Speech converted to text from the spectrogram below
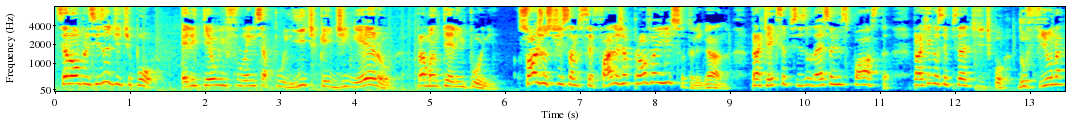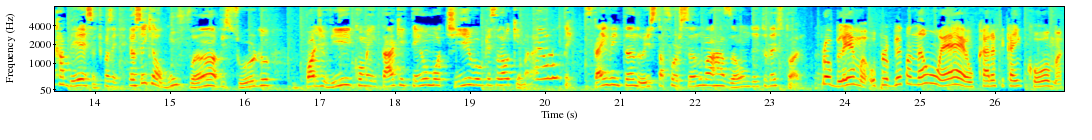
você não precisa de, tipo, ele ter uma influência política e dinheiro para manter ele impune. Só a justiça falha já prova isso, tá ligado? Pra que que você precisa dessa resposta? Pra que que você precisa de, tipo, do fio na cabeça? Tipo assim, eu sei que algum fã absurdo pode vir comentar que tem um motivo que sei lá o que, mas eu não tenho. Você tá inventando isso, tá forçando uma razão dentro da história. O problema, o problema não é o cara ficar em coma.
